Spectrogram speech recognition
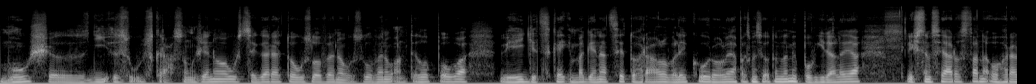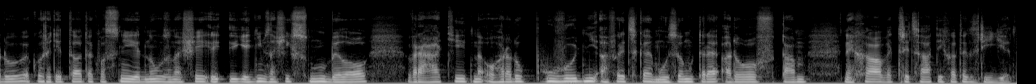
muž s, dí, s, s krásnou ženou, s cigaretou, s lovenou, s lovenou antilopou a v její dětské imaginaci to hrálo velikou roli a pak jsme si o tom velmi povídali a když jsem se já dostal na ohradu jako ředitel, tak vlastně jednou z naši, jedním z našich snů bylo vrátit na ohradu původní africké muzeum, které Adolf tam nechal ve 30. letech zřídit.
